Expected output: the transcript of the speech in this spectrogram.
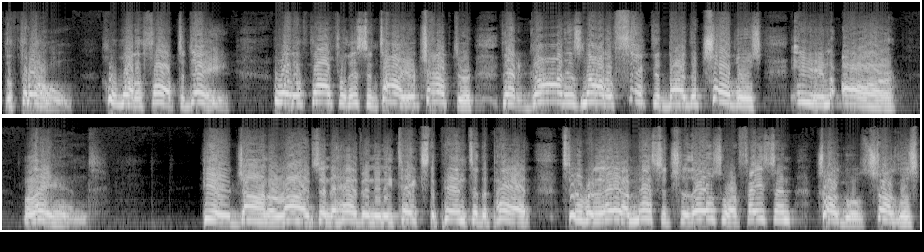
the throne. What a thought today what a thought for this entire chapter that God is not affected by the troubles in our land. Here, John arrives into heaven and he takes the pen to the pad to relay a message to those who are facing struggles, struggles,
